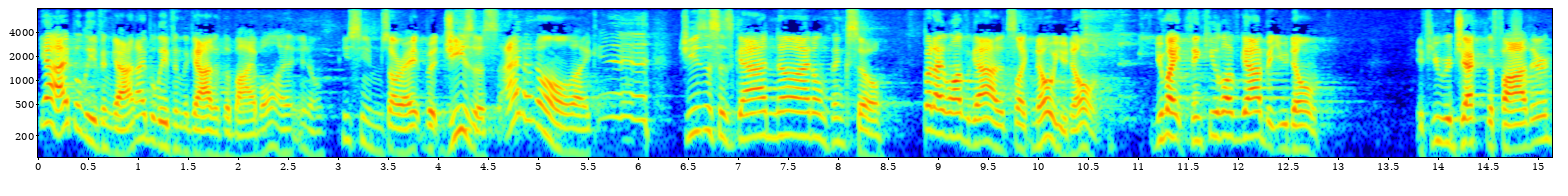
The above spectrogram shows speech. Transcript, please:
"Yeah, I believe in God. I believe in the God of the Bible. I, you know, He seems all right." But Jesus, I don't know. Like, Jesus is God? No, I don't think so. But I love God. It's like, no, you don't. You might think you love God, but you don't. If you reject the Father,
